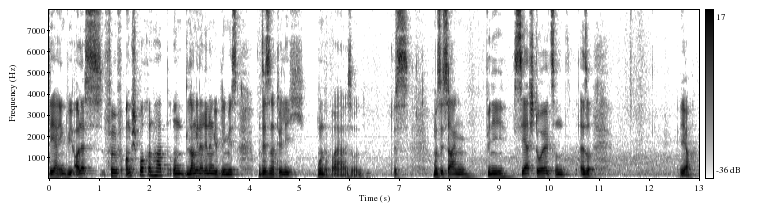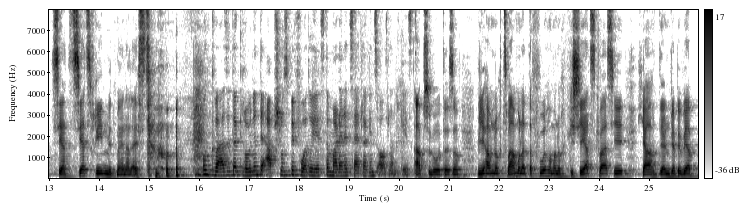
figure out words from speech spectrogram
der irgendwie alles fünf angesprochen hat und lange in Erinnerung geblieben ist. Und das ist natürlich wunderbar. Also das muss ich sagen, bin ich sehr stolz und also ja, sehr, sehr zufrieden mit meiner Leistung. Und quasi der krönende Abschluss, bevor du jetzt einmal eine Zeit lang ins Ausland gehst. Absolut. Also wir haben noch zwei Monate davor haben wir noch gescherzt quasi, ja, den Wettbewerb,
